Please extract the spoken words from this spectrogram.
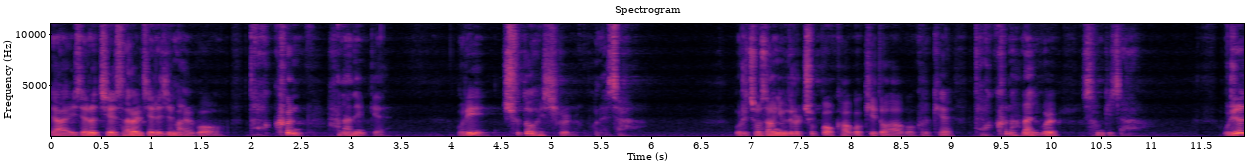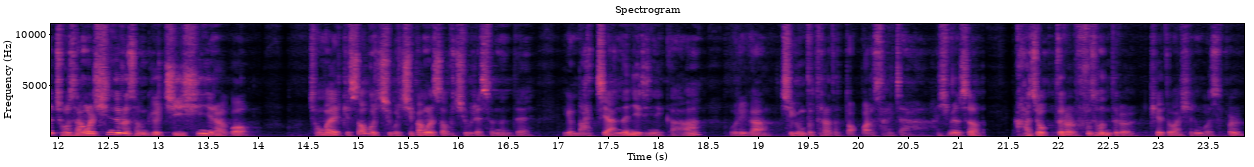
야, 이제는 제사를 지내지 말고 더 큰 하나님께 우리 추도 회식을 보내자. 우리 조상님들을 축복하고 기도하고 그렇게 더 큰 하나님을 섬기자. 우리는 조상을 신으로 섬기고 지신이라고 정말 이렇게 써붙이고 지방을 써붙이고 그랬었는데 이게 맞지 않는 일이니까 우리가 지금부터라도 똑바로 살자 하시면서 가족들을 후손들을 계도하시는 모습을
